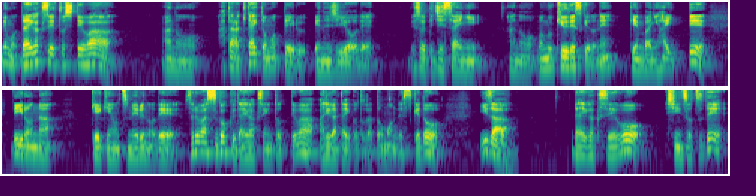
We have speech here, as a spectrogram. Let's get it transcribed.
でも大学生としては、あの、働きたいと思っている NGO で、でそうやって実際に、あの、まあ、無給ですけどね、現場に入って、で、いろんな経験を積めるので、それはすごく大学生にとってはありがたいことだと思うんですけど、いざ、大学生を新卒で、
